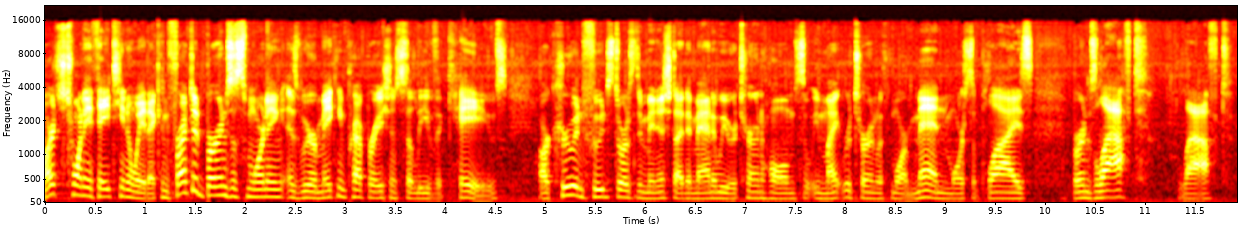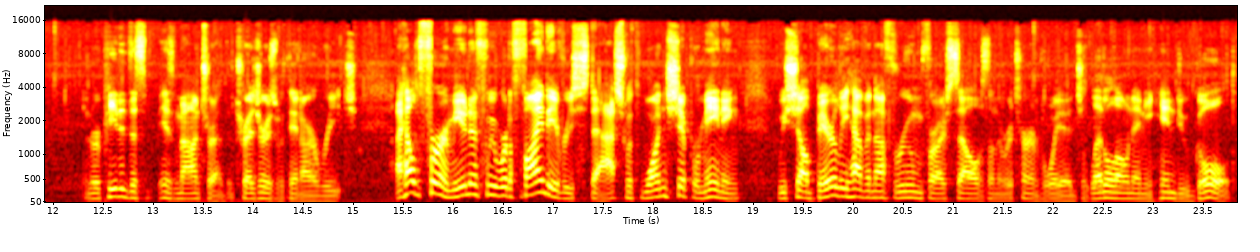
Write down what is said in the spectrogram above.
March 20th, 1808. I confronted Burns this morning as we were making preparations to leave the caves. Our crew and food stores diminished. I demanded we return home so that we might return with more men, more supplies. Burns laughed, laughed, and repeated this his mantra, the treasure is within our reach. I held firm, even if we were to find Avery's stash with one ship remaining, we shall barely have enough room for ourselves on the return voyage, let alone any Hindu gold.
